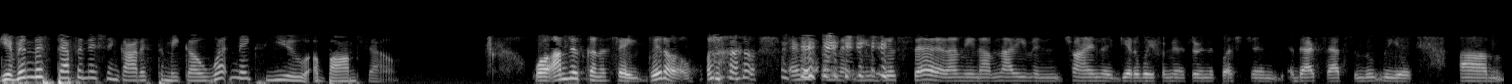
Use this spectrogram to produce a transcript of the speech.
Given this definition, Goddess Tamiko, what makes you a bombshell? Well, I'm just going to say ditto. Everything that you just said, I mean, I'm not even trying to get away from answering the question. That's absolutely it. Um,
